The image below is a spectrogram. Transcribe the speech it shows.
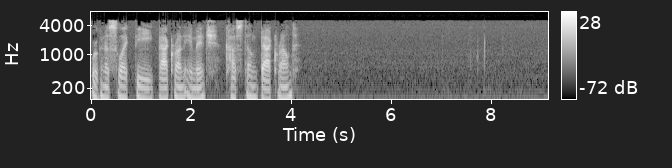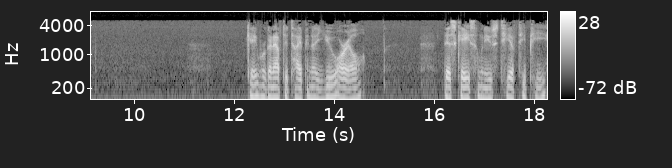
We're going to select the background image, custom background. Okay, we're going to have to type in a URL. This case, I'm going to use TFTP.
